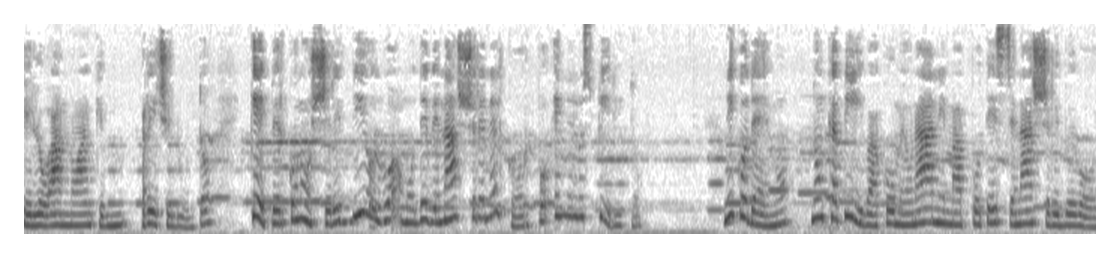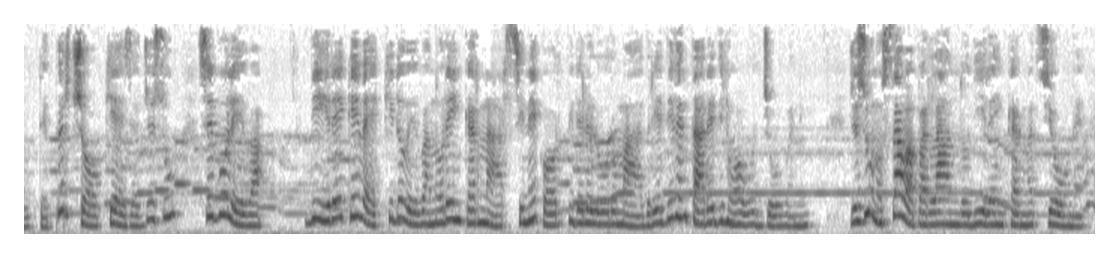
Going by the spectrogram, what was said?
che lo hanno anche preceduto, che per conoscere Dio l'uomo deve nascere nel corpo e nello spirito. Nicodemo non capiva come un'anima potesse nascere due volte, perciò chiese a Gesù se voleva dire che i vecchi dovevano reincarnarsi nei corpi delle loro madri e diventare di nuovo giovani. Gesù non stava parlando di reincarnazione,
